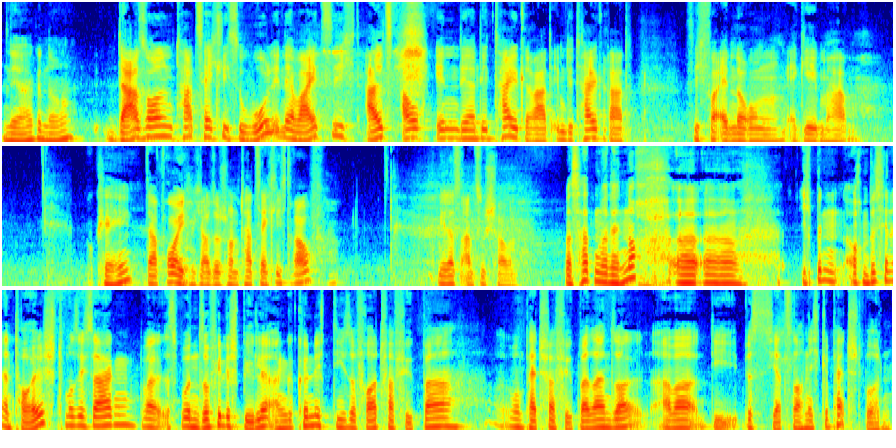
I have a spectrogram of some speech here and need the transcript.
Ja, genau. Da sollen tatsächlich sowohl in der Weitsicht als auch in der Detailgrad, im Detailgrad sich Veränderungen ergeben haben. Okay. Da freue ich mich also schon tatsächlich drauf, mir das anzuschauen. Was hatten wir denn noch? Äh, äh, ich bin auch ein bisschen enttäuscht, muss ich sagen, weil es wurden so viele Spiele angekündigt, die sofort verfügbar, wo ein Patch verfügbar sein soll, aber die bis jetzt noch nicht gepatcht wurden.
